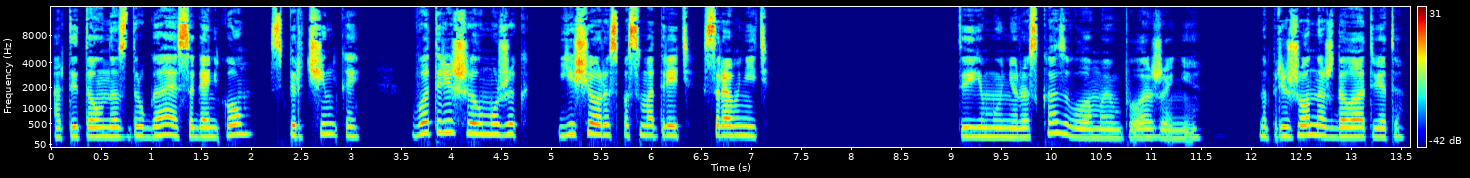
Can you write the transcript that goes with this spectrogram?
А ты-то у нас другая, с огоньком, с перчинкой. Вот и решил мужик еще раз посмотреть, сравнить. Ты ему не рассказывала о моем положении? Напряженно ждала ответа.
